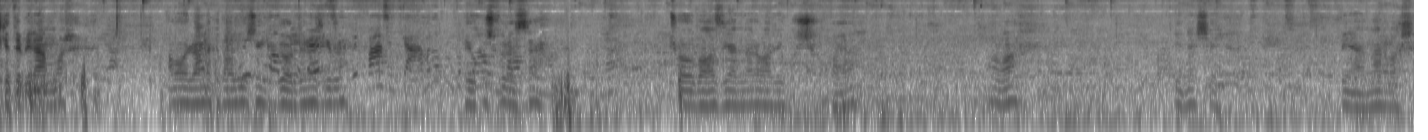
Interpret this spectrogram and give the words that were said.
Bisiklete binen var. Ama Hollanda kadar değil çünkü gördüğünüz gibi yokuş burası. Çoğu bazı yerler var yokuş baya. Ama yine şey binenler var.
